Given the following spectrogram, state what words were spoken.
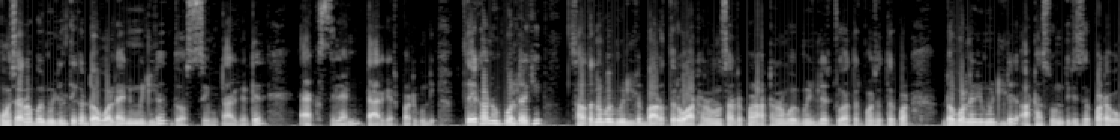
পঁচানব্বই মিডিল থেকে ডবল নাইন মিডিলে দশ সিম টার্গেটের এক্সেলেন্ট টার্গেট পাটগুলি তো এখানে বলে রাখি, সাতানব্বই মিডিলের বারো তেরো আঠারো উনষাটের পাট আটানব্বই মিডিলের চুয়াত্তর পঁচাত্তর পাট ডবল নাইন মিডিলের আঠাশ উনত্রিশের পাট এবং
